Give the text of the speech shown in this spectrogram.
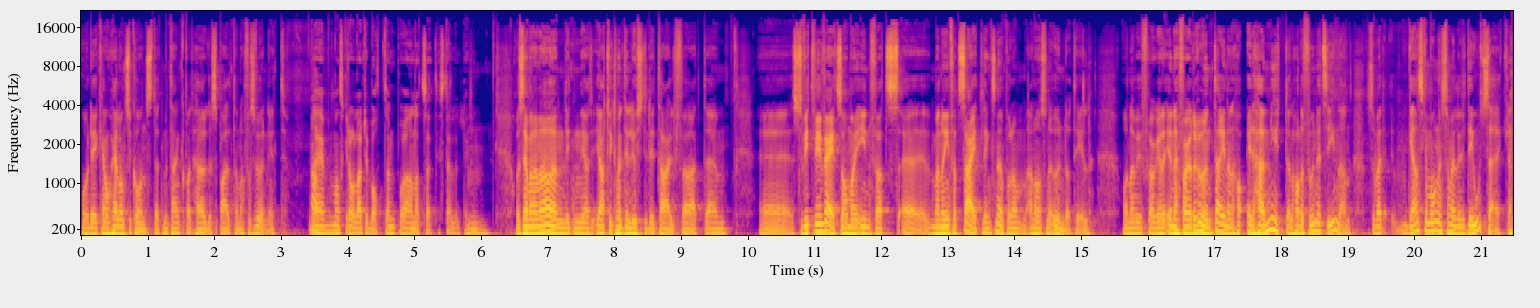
Och det är kanske heller inte så konstigt med tanke på att högerspalten har försvunnit. Nej, man scrollar till botten på annat sätt istället. Liksom. Och sen var det en annan liten, jag, jag tyckte det var en liten lustig detalj för att ehm, eh, så vitt vi vet så har man infört, eh, man har infört sitelinks nu på de annonserna under till. Och när vi frågade, när jag frågade runt där innan, "Ha- är det här nytt eller har det funnits innan? Så var det ganska många som var lite osäkra.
